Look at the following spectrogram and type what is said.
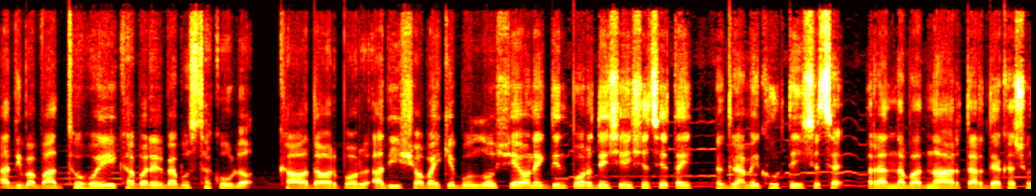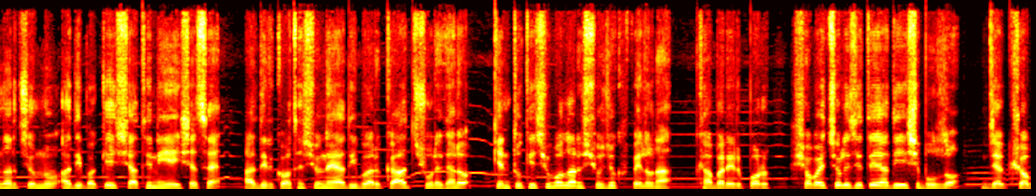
আদিবা বাধ্য হয়েই খাবারের ব্যবস্থা করল। খাওয়া দাওয়ার পর আদি সবাইকে বলল, সে অনেকদিন পর দেশে এসেছে, তাই গ্রামে ঘুরতে এসেছে। রান্না বান্না আর তার দেখাশোনার জন্য আদিবাকে সাথে নিয়ে এসেছে। আদির কথা শুনে আদিবার কাজ চলে গেল, কিন্তু কিছু বলার সুযোগ পেল না। খাবারের পর সবাই চলে যেতে আদি এসে বলল, যাক, সব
